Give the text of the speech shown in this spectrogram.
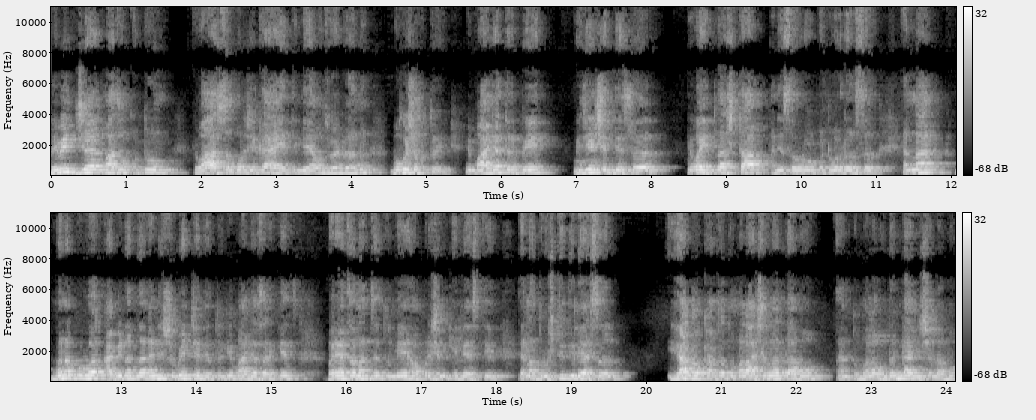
नवीन जग माझं कुटुंब किंवा आज समोर जे काय आहे ते मी या उजव्या डोळ्यानं बघू शकतोय. मी माझ्यातर्फे विजय शिंदे सर किंवा इथला स्टाफ आणि सौरव पटवर्धन सर यांना मनपूर्वक अभिनंदन आणि शुभेच्छा देतो की माझ्यासारखेच बऱ्याच जणांचं तुम्ही ऑपरेशन केले असतील त्यांना दृष्टी दिली असेल या लोकांचा तुम्हाला आशीर्वाद लाभो आणि तुम्हाला उदंड आयुष्य लाभो.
